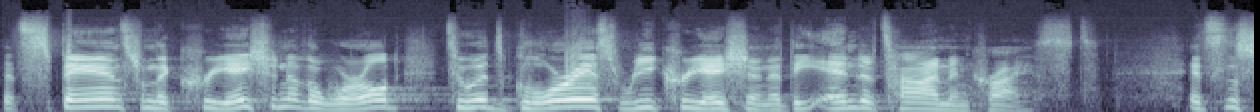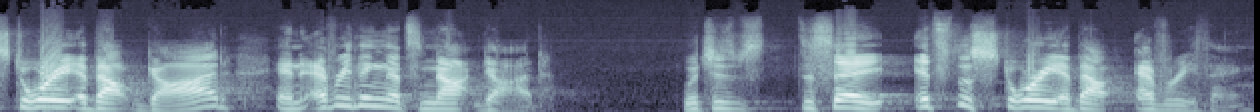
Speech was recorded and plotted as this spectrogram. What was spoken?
that spans from the creation of the world to its glorious recreation at the end of time in Christ. It's the story about God and everything that's not God, which is to say, it's the story about everything,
